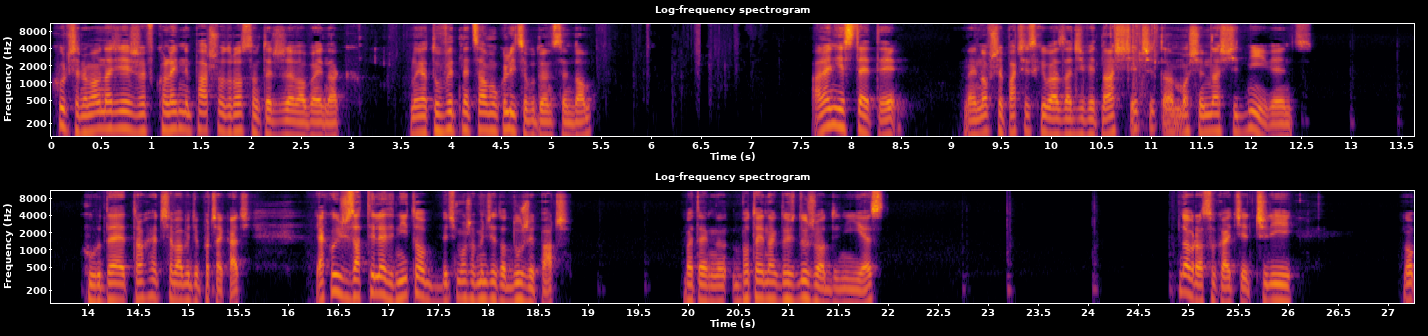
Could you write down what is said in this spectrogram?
Kurczę, no mam nadzieję, że w kolejnym patchu odrosną te drzewa, bo jednak... No ja tu wytnę całą okolicę budując ten dom. Ale niestety... Najnowszy patch jest chyba za 19 czy tam 18 dni, więc... Kurde, trochę trzeba będzie poczekać. Jako już za tyle dni, to być może będzie to duży patch. Bo to, bo to jednak dość dużo dni jest. Dobra, słuchajcie, czyli... No,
